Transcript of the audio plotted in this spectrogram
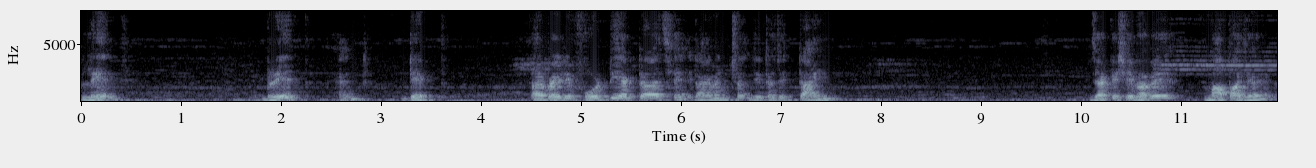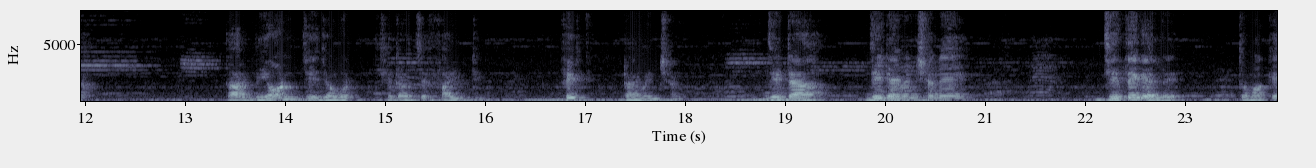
লেন্থ ব্রেথ অ্যান্ড ডেপথ তার বাইরে ফোর ডি একটা আছে ডাইমেনশন যেটা হচ্ছে টাইম যাকে সেভাবে মাপা যায় না। তার বিয়ন্ড যে জগৎ, সেটা হচ্ছে ফাইভ ডি ফিফথ ডাইমেনশন যেটা, যে ডাইমেনশনে যেতে গেলে তোমাকে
